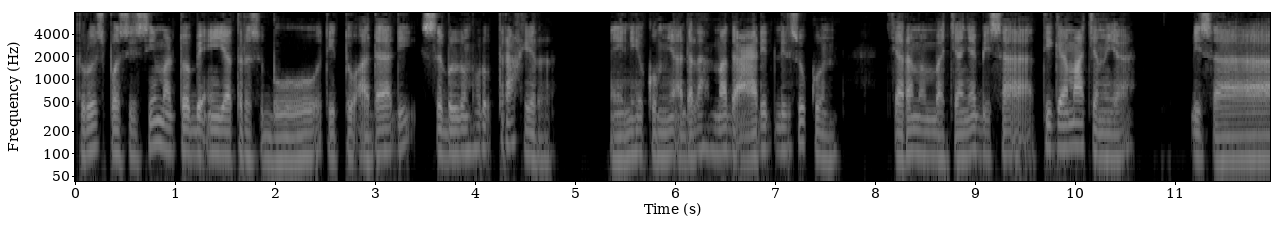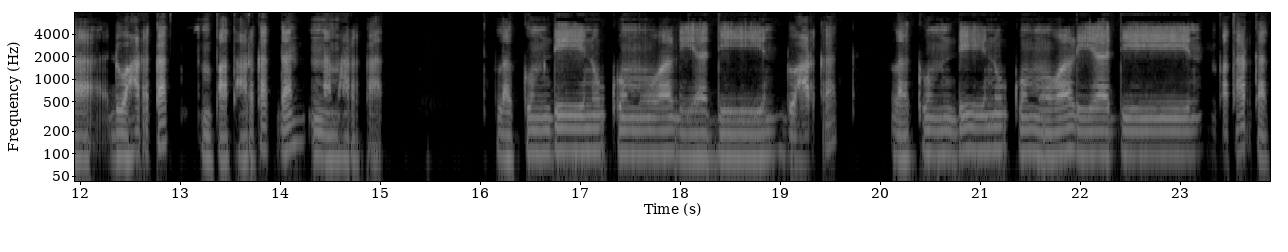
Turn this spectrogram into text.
terus posisi martobe'iyya tersebut itu ada di sebelum huruf terakhir. Nah ini hukumnya adalah mad arid li sukun. Cara membacanya bisa tiga macam ya. Bisa dua harkat empat harkat dan enam harkat lakum dinukum waliyadin dua harkat lakum dinukum waliyadin empat harkat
